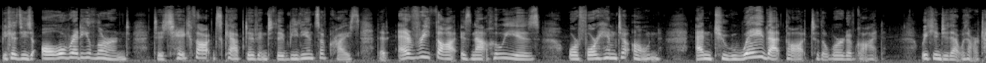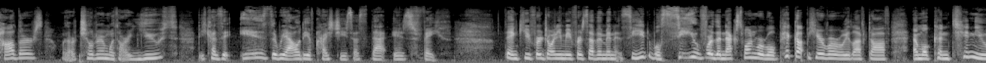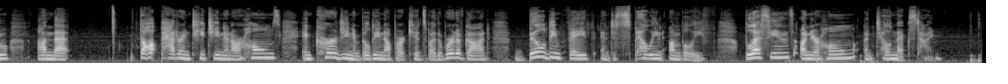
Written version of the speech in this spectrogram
because he's already learned to take thoughts captive into the obedience of Christ, that every thought is not who he is or for him to own, and to weigh that thought to the Word of God. We can do that with our toddlers, with our children, with our youth, because it is the reality of Christ Jesus that is faith. Thank you for joining me for 7 Minute Seed. We'll see you for the next one where we'll pick up here where we left off and we'll continue on that thought pattern teaching in our homes, encouraging and building up our kids by the Word of God, building faith, and dispelling unbelief. Blessings on your home until next time.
